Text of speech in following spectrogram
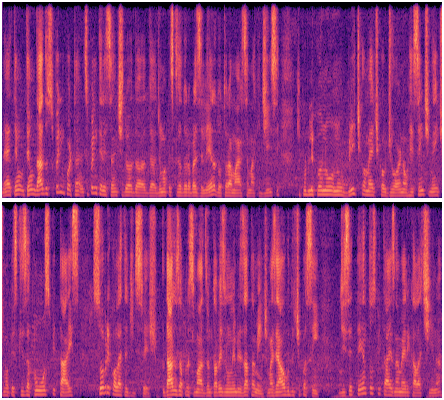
Né? Tem, um, tem um dado super importante, super interessante do, do, do, de uma pesquisadora brasileira, a doutora Márcia Macdice, que publicou no, no British Medical Journal recentemente uma pesquisa com hospitais sobre coleta de desfecho. Dados aproximados, eu talvez não lembre exatamente, mas é algo do tipo assim: de 70 hospitais na América Latina,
